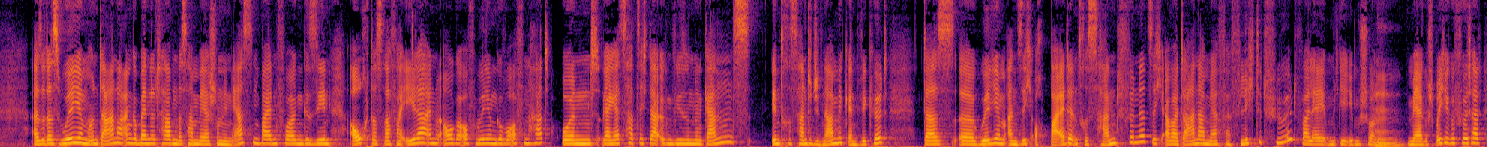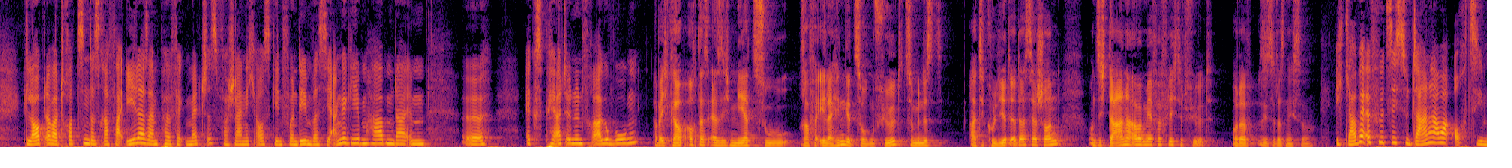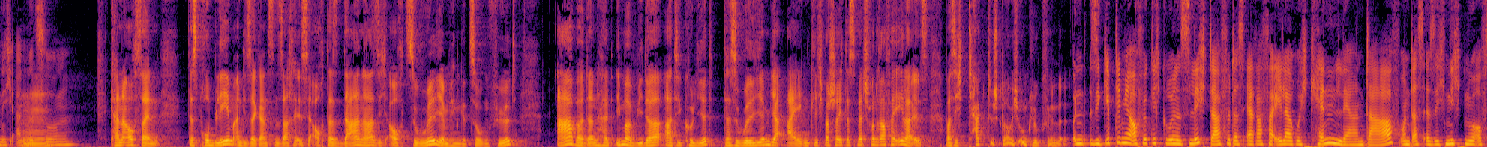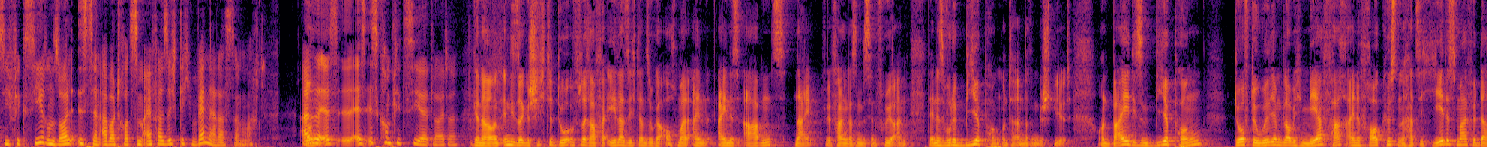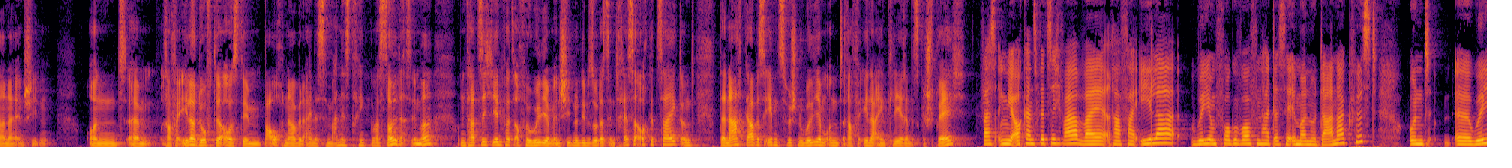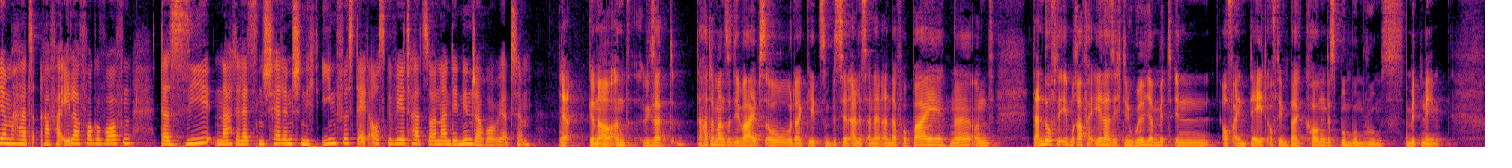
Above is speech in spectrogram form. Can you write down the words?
Also, dass William und Dana angebändelt haben, das haben wir ja schon in den ersten beiden Folgen gesehen. Auch, dass Raffaela ein Auge auf William geworfen hat. Und ja, jetzt hat sich da irgendwie so eine ganz interessante Dynamik entwickelt, dass äh, William an sich auch beide interessant findet, sich aber Dana mehr verpflichtet fühlt, weil er mit ihr eben schon mhm. mehr Gespräche geführt hat, glaubt aber trotzdem, dass Raffaela sein Perfect Match ist, wahrscheinlich ausgehend von dem, was sie angegeben haben da im äh, ExpertInnen-Fragebogen. Aber ich glaube auch, dass er sich mehr zu Raffaela hingezogen fühlt. Zumindest artikuliert er das ja schon. Und sich Dana aber mehr verpflichtet fühlt. Oder siehst du das nicht so? Ich glaube, er fühlt sich zu Dana aber auch ziemlich angezogen. Mhm. Kann auch sein. Das Problem an dieser ganzen Sache ist ja auch, dass Dana sich auch zu William hingezogen fühlt, aber dann halt immer wieder artikuliert, dass William ja eigentlich wahrscheinlich das Match von Raffaela ist, was ich taktisch, glaube ich, unklug finde. Und sie gibt ihm ja auch wirklich grünes Licht dafür, dass er Raffaela ruhig kennenlernen darf und dass er sich nicht nur auf sie fixieren soll, ist dann aber trotzdem eifersüchtig, wenn er das dann macht. Also es, es ist kompliziert, Leute. Genau, und in dieser Geschichte durfte Raffaela sich dann sogar auch mal ein, eines Abends, nein, wir fangen das ein bisschen früher an, denn es wurde Bierpong unter anderem gespielt. Und bei diesem Bierpong durfte William, glaube ich, mehrfach eine Frau küssen und hat sich jedes Mal für Dana entschieden. Und ähm, Raffaela durfte aus dem Bauchnabel eines Mannes trinken, was soll das immer? Und hat sich jedenfalls auch für William entschieden und ihm so das Interesse auch gezeigt. Und danach gab es eben zwischen William und Raffaela ein klärendes Gespräch. Was irgendwie auch ganz witzig war, weil Raffaela William vorgeworfen hat, dass er immer nur Dana küsst. Und äh, William hat Raffaela vorgeworfen, dass sie nach der letzten Challenge nicht ihn fürs Date ausgewählt hat, sondern den Ninja Warrior Tim. Ja, genau. Und wie gesagt, da hatte man so die Vibes, oh, da geht's ein bisschen alles aneinander vorbei, ne? Und dann durfte eben Raffaela sich den William mit in, auf ein Date auf dem Balkon des Boom Boom Rooms mitnehmen.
